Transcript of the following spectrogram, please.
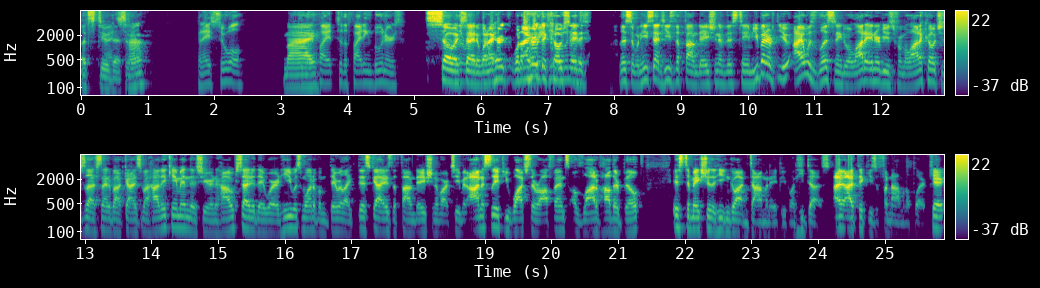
Let's do right, this, so- huh? Penei Sewell, My fight to the Fighting Booners. so excited when I heard when I heard the coach say that Listen, when he said he's the foundation of this team, you better. You, I was listening to a lot of interviews from a lot of coaches last night about guys about how they came in this year and how excited they were, and he was one of them. They were like, "This guy is the foundation of our team." And honestly, if you watch their offense, a lot of how they're built is to make sure that he can go out and dominate people, and he does. I, I think he's a phenomenal player. Can't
